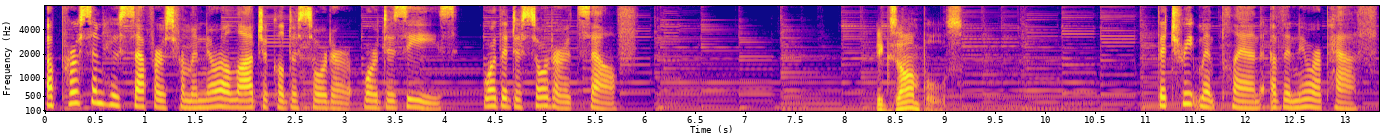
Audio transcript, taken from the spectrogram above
A person who suffers from a neurological disorder or disease, or the disorder itself. Examples The treatment plan of the neuropath.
